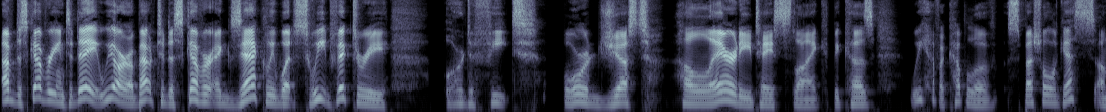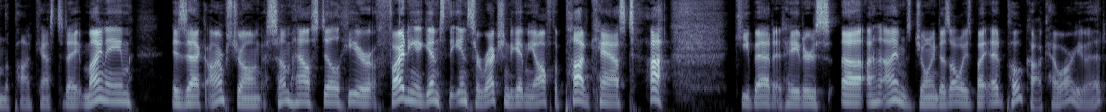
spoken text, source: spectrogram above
of discovery. And today we are about to discover exactly what sweet victory or defeat or just hilarity tastes like because we have a couple of special guests on the podcast today. My name is Zach Armstrong, somehow still here fighting against the insurrection to get me off the podcast. Ha! Keep at it, haters. Uh, and I'm joined, as always, by Ed Pocock. How are you, Ed?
